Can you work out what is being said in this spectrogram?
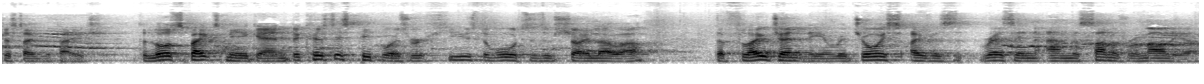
Just over the page. The Lord spoke to me again, because this people has refused the waters of Shiloah that flow gently and rejoice over Rezin and the son of Remaliah.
